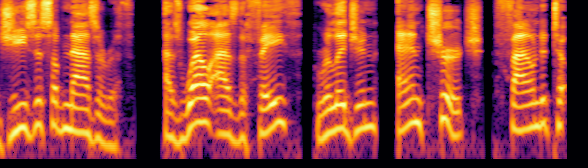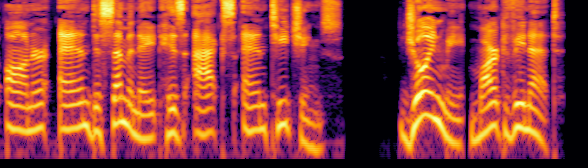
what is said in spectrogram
Jesus of Nazareth, as well as the faith, religion, and church founded to honor and disseminate his acts and teachings. Join me, Mark Vinet,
